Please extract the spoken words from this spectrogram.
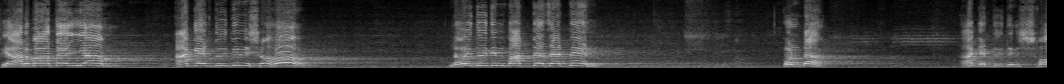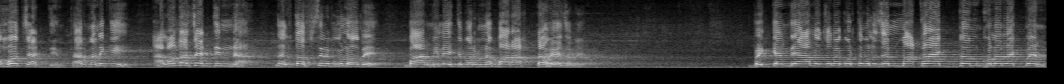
প্যারবাতে ইয়াম আগের দুই দিন সহ। না, ওই দুই দিন বাদ দিয়ে চার দিন। কোনটা? আগের দুই দিন সহ চার দিন। তার মানে কি? আলাদা চার দিন না। নাহলে তফসির ভুল হবে। বার মিলাইতে পারব না, বার আটটা হয়ে যাবে। বিজ্ঞান দিয়ে আলোচনা করতে বলেছেন, মাথা একদম খোলা রাখবেন।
